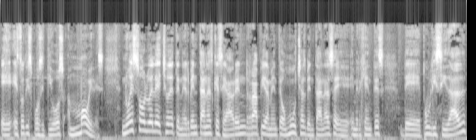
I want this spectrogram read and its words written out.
estos dispositivos móviles. No es solo el hecho de tener ventanas que se abren rápidamente o muchas ventanas eh, emergentes de publicidad,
